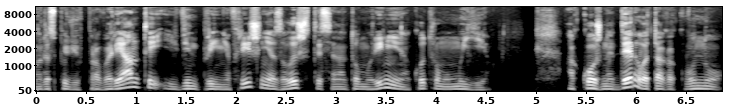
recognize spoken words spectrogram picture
розповів про варіанти, і він прийняв рішення залишитися на тому рівні, на котрому ми є. А кожне дерево, так як воно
